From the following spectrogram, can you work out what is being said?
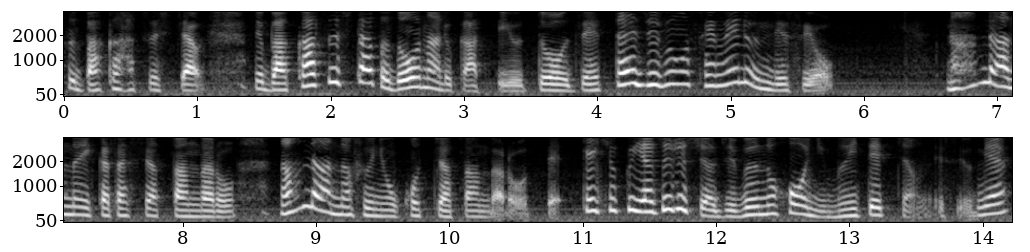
ず爆発しちゃう。で爆発した後どうなるかっていうと絶対自分を責めるんですよ。なんであんな言い方しちゃったんだろう。なんであんな風に怒っちゃったんだろうって。結局矢印は自分の方に向いてっちゃうんですよね。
